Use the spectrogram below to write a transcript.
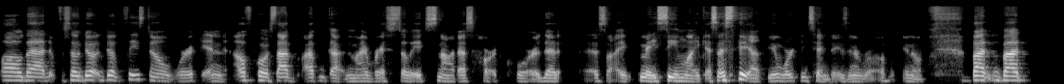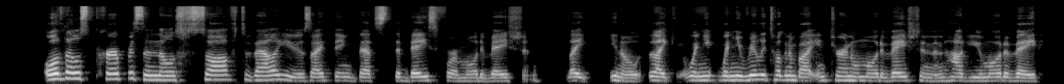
all that so don't, don't please don't work and of course i've i've gotten my rest so it's not as hardcore that as i may seem like as i say i've been working 10 days in a row you know but but all those purpose and those soft values i think that's the base for motivation. Like you know like when you when you're really talking about internal motivation and how do you motivate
